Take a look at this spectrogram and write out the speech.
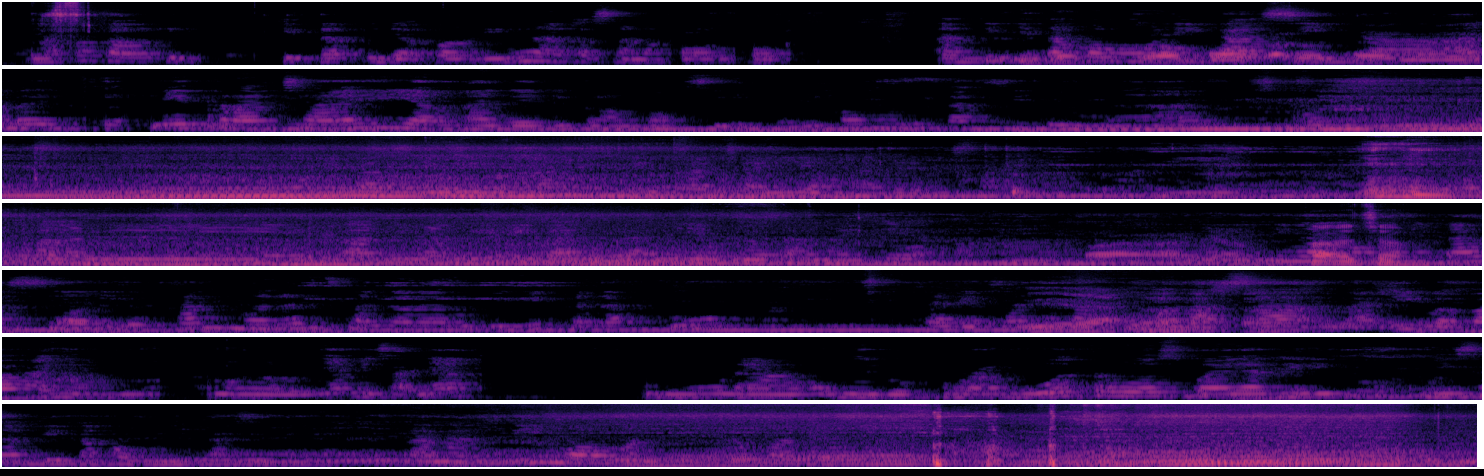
Kenapa kalau kita, kita tidak koordinir atas nama kelompok? Nanti kita komunikasikan mitra cai yang ada di kelompok sini. Komunikasi dengan komunikasi dengan mitra cai yang ada di sana. Di tani tani mandiri kan berarti yang di sana itu. Tinggal Pak Aja. komunikasi. Kan badan segala rupiah kedahku saya biasa bahasa tadi bapak hanya mengeluhnya misalnya umur yang dua puluh ribu terus bayarnya itu bisa kita komunikasi nah nanti momennya pada saat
